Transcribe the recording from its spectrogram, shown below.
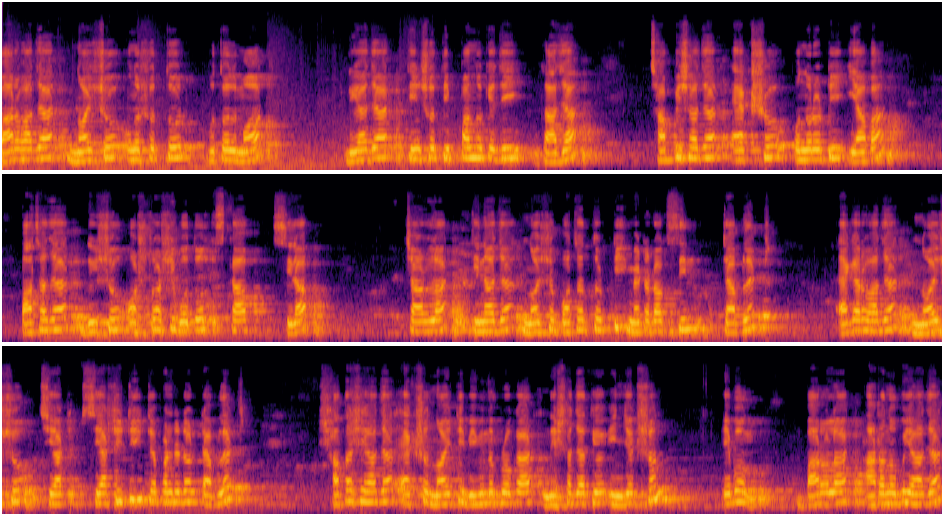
বারো হাজার নয়শো উনসত্তর বোতল মদ, দুই হাজার তিনশো তিপ্পান্ন কেজি গাঁজা, ছাব্বিশ হাজার একশো পনেরোটি ইয়াবা, পাঁচ হাজার দুইশো অষ্টআশি বোতল স্কাপ সিরাপ, চার লাখ তিন হাজার নয়শো পঁচাত্তরটি মেটাডক্সিন ট্যাবলেট, এগারো হাজার নয়শো ছিয়াশিটি টেপান্ডেডল ট্যাবলেট, সাতাশি হাজার একশো নয়টি বিভিন্ন প্রকার নেশাজাতীয় ইঞ্জেকশন এবং বারো লাখ আটানব্বই হাজার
